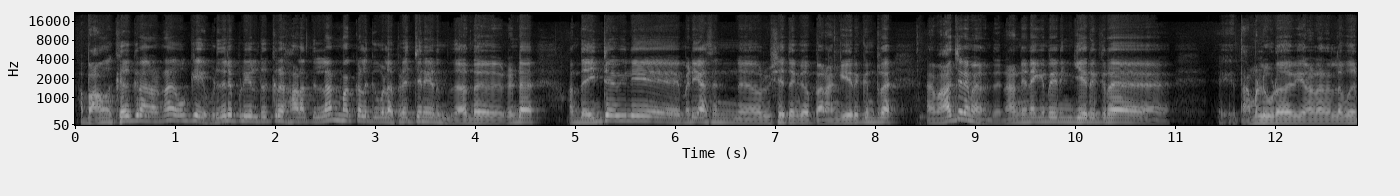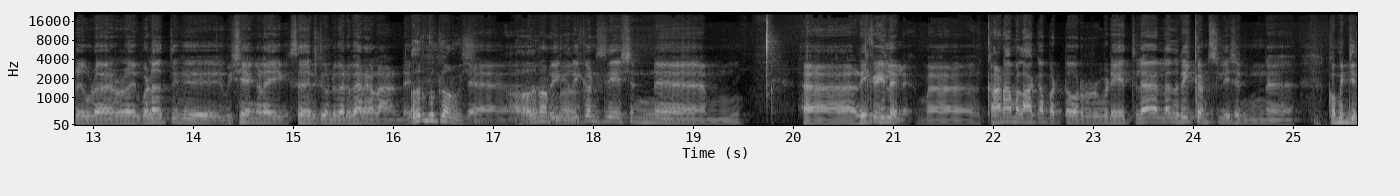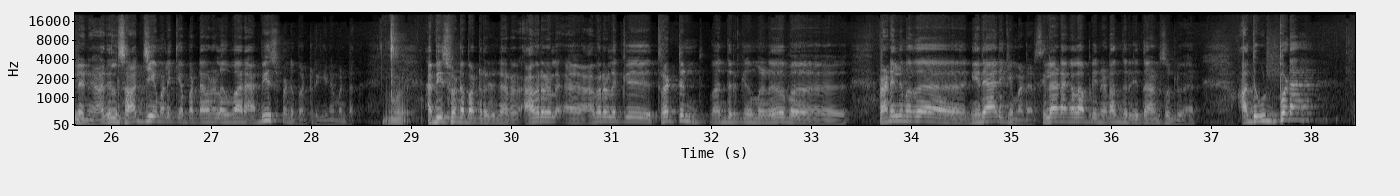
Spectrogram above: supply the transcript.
அப்ப அவங்க கேக்குறாங்கன்னா ஓகே விடுதலை புலிகள் இருக்கிற காலத்திலாம் மக்களுக்கு இவ்வளவு பிரச்சனை இருந்தது. அந்த ரெண்ட அந்த இன்டர்வியூலே மெடியாசன் ஒரு விஷயத்தை கேட்பார் அங்க இருக்கின்ற அஹ், ஆச்சரியமா இருந்தது. நான் நினைக்கிறேன் இங்க இருக்கிற தமிழ் உடவியாளர் அல்ல வேறு உடவியாளர் இவ்வளவுக்கு விஷயங்களை சேகரித்து கொண்டு வருவார்களாண்டு ஒரு முக்கியமான விஷயம். ரீகன்சிலியேஷன் இல்லை இல்லை. காணாமல் ஆக்கப்பட்டோர் விடயத்தில் அல்லது ரீகன்சிலியேஷன் கமிட்டியில் அதில் சாட்சியம் அளிக்கப்பட்டவர்கள் எவ்வாறு அபியூஸ் பண்ணப்பட்டிருக்கிறோம் என்றது அபியூஸ் பண்ணப்பட்டிருக்கிறார்கள் அவர்கள் அவர்களுக்கு த்ரெட்டன் வந்திருக்கும் ரணிலும் அதை நிராகரிக்க மாட்டார். சில இடங்கள் அப்படி நடந்திருக்குதான்னு சொல்லுவார். அது உட்பட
